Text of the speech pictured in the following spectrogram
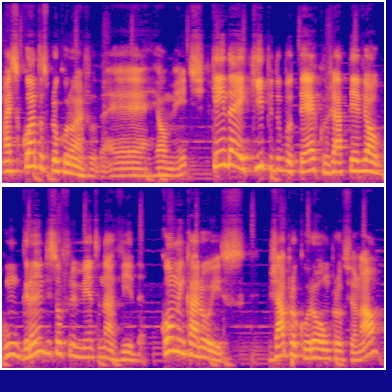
Mas quantos procuram ajuda? É, realmente. Quem da equipe do Boteco já teve algum grande sofrimento na vida? Como encarou isso? Já procurou um profissional?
